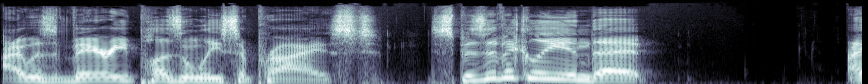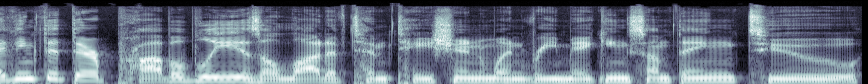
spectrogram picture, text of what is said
I was very pleasantly surprised, specifically in that I think that there probably is a lot of temptation when remaking something to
